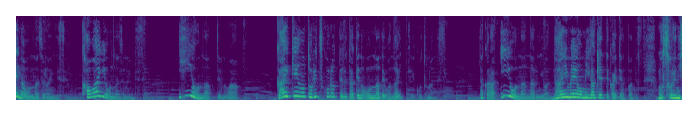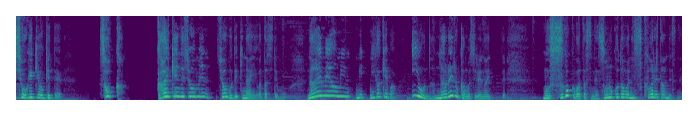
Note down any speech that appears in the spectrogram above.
麗な女じゃないんですよ。可愛い女じゃないんですよ。いい女っていうのは外見を取り繕ってるだけの女ではないっていうことなんですよ。だからいい女になるには内面を磨けって書いてあったんです。もうそれに衝撃を受けて、そっか外見で正面勝負できない私でも内面を磨けばいい女になれるかもしれないってもうすごく私ねその言葉に救われたんですね。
